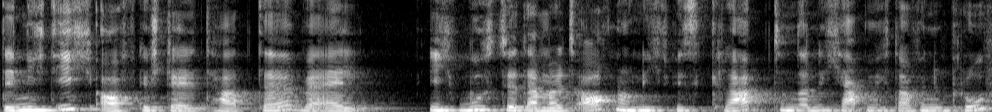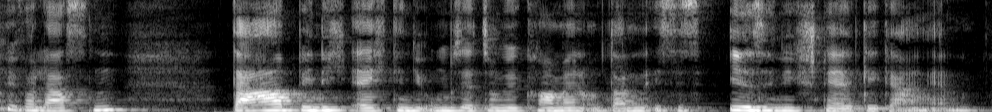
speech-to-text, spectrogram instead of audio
den nicht ich aufgestellt hatte, weil ich wusste damals auch noch nicht, wie es klappt, sondern ich habe mich da auf einen Profi verlassen, da bin ich echt in die Umsetzung gekommen und dann ist es irrsinnig schnell gegangen.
